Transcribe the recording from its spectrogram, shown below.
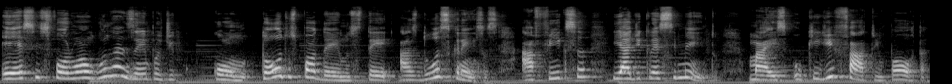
Esses foram alguns exemplos de como todos podemos ter as duas crenças, a fixa e a de crescimento, mas o que de fato importa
